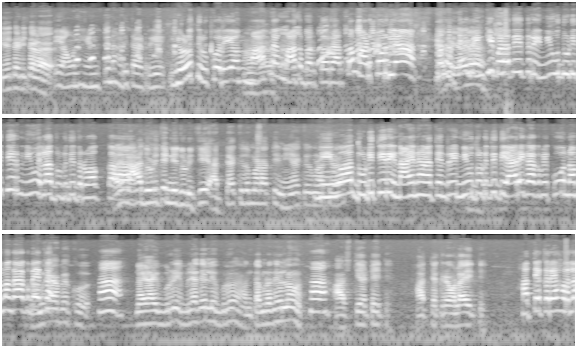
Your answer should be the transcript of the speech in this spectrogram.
ಏನ್ ತಡಿತಾಳ ಏ ಅವ್ನ ಹೆಂಡತಿನ ಹಡಿತಾಳ್ರಿ. ಹೇಳೋ ತಿಳ್ಕೊರಿ ಅವ್ನ ಮಾತ್ನಾಗ ಮಾತು ಬರ್ತಾವ್ರಿ ಅರ್ಥ ಮಾಡ್ಕೋರ್ಲ? ನನ್ ಹೊಟ್ಟೆ ಬೆಂಕಿ ಬೆಳದೈತ್ರಿ ನೀವು ದುಡಿತೀರಿ ನೀವು ಎಲ್ಲಾ ದುಡಿದಿದ್ರ ರೊಕ್ಕ. ಅದೇ ನಾ ದುಡಿತಿ ನೀ ದುಡಿತಿ ಅಟ್ಯಾಕ್ ಇದು ಮಾಡತ್ತಿ ನೀ ಯಾಕೆ ನೀವ ದುಡಿತೀರಿ ನಾ ಏನ್ ಹೇಳತ್ತೇನ್ರಿ ನೀವು ದುಡಿದಿದ್ ಯಾರಿಗಾಗ್ಬೇಕು ನಮಗಾಗ್ಬೇಕ ನಮ್ಗೆ ಆಗ್ಬೇಕು? ಹಾ. ನಾ ಇಬ್ರು ಇಬ್ರದಿಲ್ಲ ಇಬ್ರು ಅಂತಮ್ರದಿಲ್ಲ ನಾವು. ಆಸ್ತಿ ಅಟ್ಟೈತಿ ಹತ್ತು ಎಕರೆ ಹೊಲ ಐತಿ. ಹತ್ತು ಎಕರೆ ಹೊಲ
